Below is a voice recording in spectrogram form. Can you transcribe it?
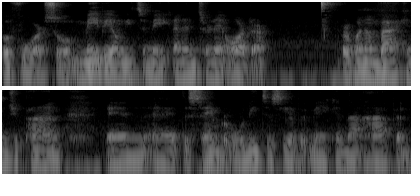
before. So maybe I'll need to make an internet order for when I'm back in Japan in uh, December. We'll need to see about making that happen.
